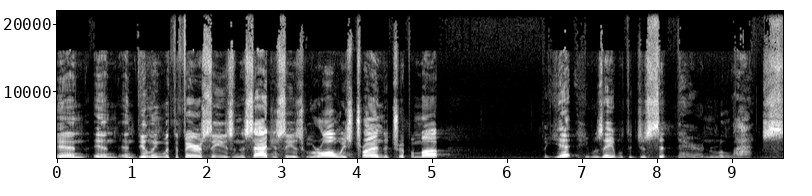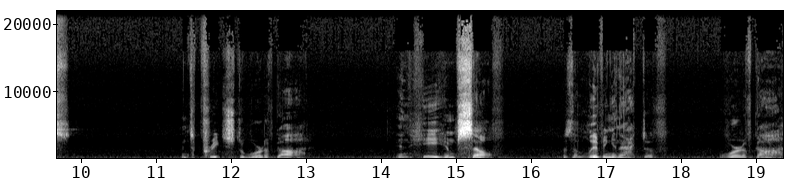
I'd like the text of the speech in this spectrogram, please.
and, and, and dealing with the Pharisees and the Sadducees who were always trying to trip him up. But yet he was able to just sit there and relax and to preach the Word of God. And he himself was the living and active Word of God.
